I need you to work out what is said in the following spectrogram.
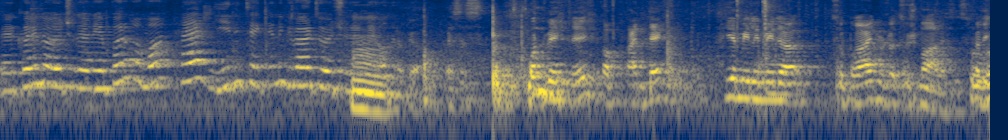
e, karina ölçülerini yaparım ama her yeni teknenin güverte ölçülerini alırım. Ja, es ist unwichtig, ob ein Deck 4 mm zu breit oder zu schmal ist. Es ist völlig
